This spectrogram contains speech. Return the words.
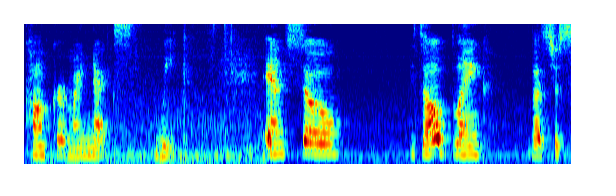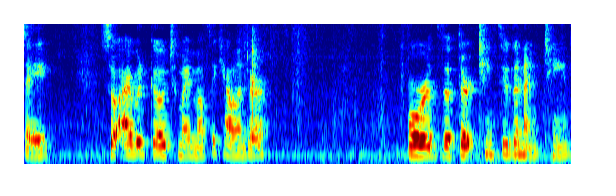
conquer my next week. And so it's all blank, let's just say. So I would go to my monthly calendar for the 13th through the 19th.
